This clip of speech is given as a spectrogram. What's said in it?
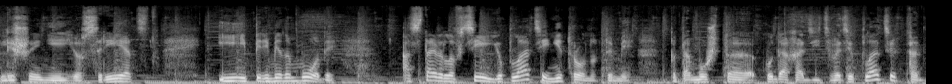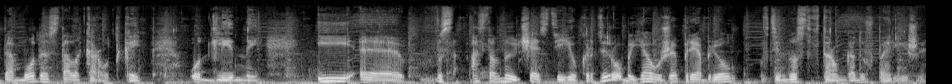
лишение ее средств и перемена моды оставила все ее платья нетронутыми, потому что куда ходить в этих платьях, когда мода стала короткой от длинной. И э, основную часть ее гардероба я уже приобрел в 92 году в Париже.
